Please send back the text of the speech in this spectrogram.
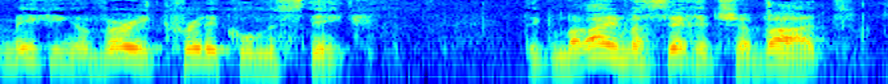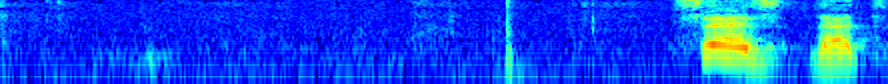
making a very critical mistake. The Gemara in Masechet Shabbat says that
